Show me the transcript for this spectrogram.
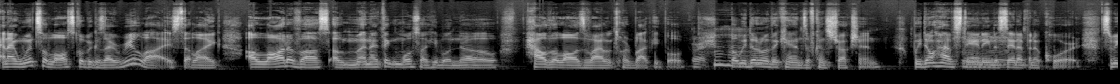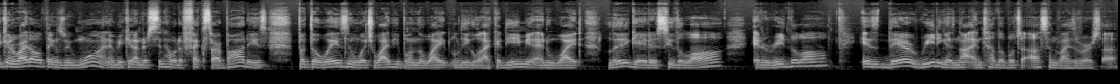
And I went to law school because I realized that like a lot of us, um, and I think most black people know how the law is violent toward black people, Right. but we don't know the cans of construction. We don't have standing to stand up in a court. So we can write all the things we want and we can understand how it affects our bodies, but the ways in which white people in the white legal academia and white litigators see the law and read the law is their reading is not intelligible to us and vice versa.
